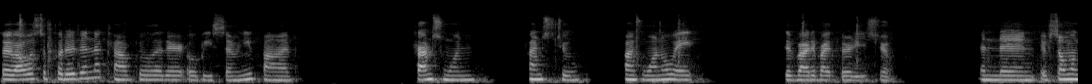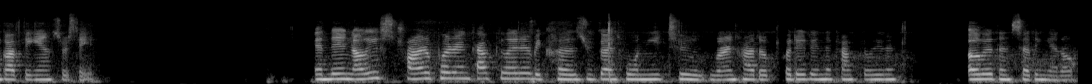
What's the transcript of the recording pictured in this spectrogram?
So if I was to put it in a calculator, it will be 75 times 1 times 2 times 108 divided by 32. And then if someone got the answer, say and then at least try to put it in calculator because you guys will need to learn how to put it in the calculator other than setting it up.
